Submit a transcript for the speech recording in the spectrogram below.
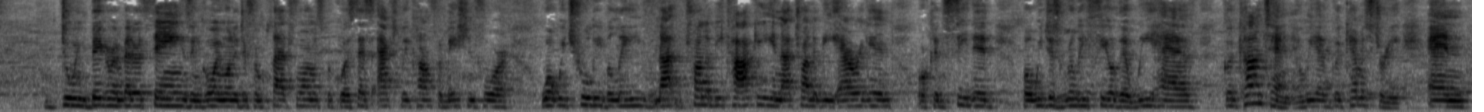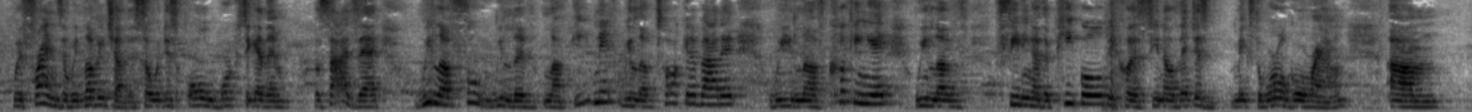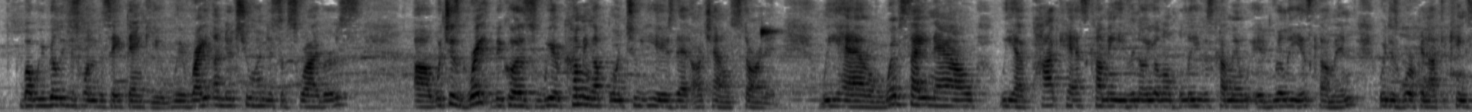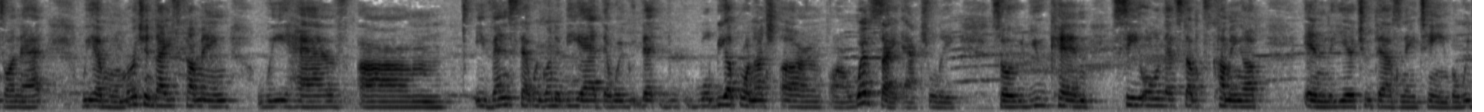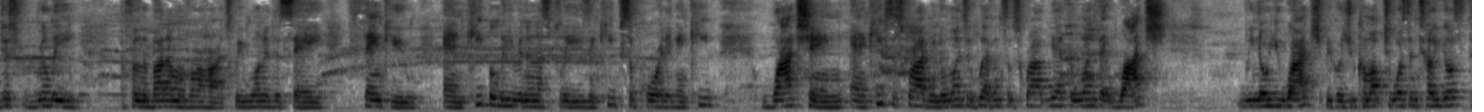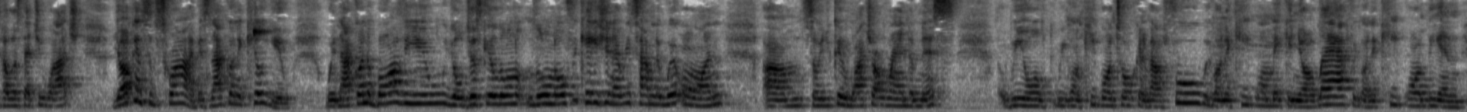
doing bigger and better things and going on to different platforms because that's actually confirmation for what we truly believe. Not trying to be cocky and not trying to be arrogant or conceited, but we just really feel that we have good content and we have good chemistry and we're friends and we love each other. So it just all works together. And besides that, we love food. We live, love eating it. We love talking about it. We love cooking it. We love feeding other people because, you know, that just makes the world go around. Um, but we really just wanted to say thank you. We're right under 200 subscribers, uh, which is great because we're coming up on two years that our channel started. We have a website now. We have podcasts coming, even though you don't believe it's coming. It really is coming. We're just working out the kinks on that. We have more merchandise coming. We have um, events that we're going to be at that we that will be up on our, our, our website actually, so you can see all of that stuff coming up in the year 2018. But we just really, from the bottom of our hearts, we wanted to say thank you and keep believing in us, please, and keep supporting and keep watching and keep subscribing. The ones who haven't subscribed yet, the ones that watch, we know you watch because you come up to us and tell us tell us that you watch. Y'all can subscribe. It's not going to kill you. We're not going to bother you. You'll just get a little, little notification every time that we're on, um, so you can watch our randomness we will, we're going to keep on talking about food. We're going to keep on making y'all laugh. We're going to keep on being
